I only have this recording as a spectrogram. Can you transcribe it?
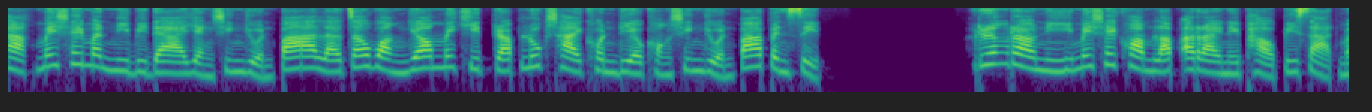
หากไม่ใช่มันมีบิดาอย่างชิงหยวนป้า แล้วเจ้าวังย่อมไม่คิดรับลูกชายคนเดียวของชิงหยวนป้าเป็นสิทธิ์เรื่องราวนี้ไม่ใช่ความลับอะไรในเผ่าปีศาจม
